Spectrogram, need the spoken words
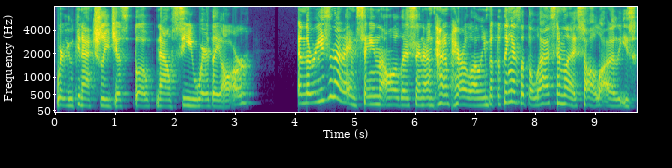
where you can actually just well, now see where they are. And the reason that I'm saying all of this, and I'm kind of paralleling, but the thing is that the last time that I saw a lot of these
